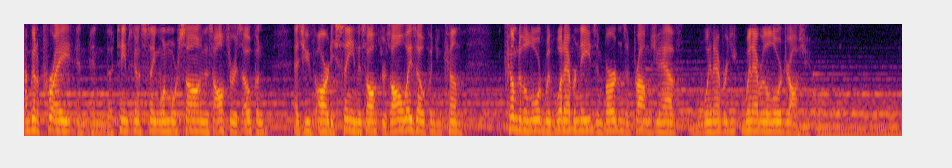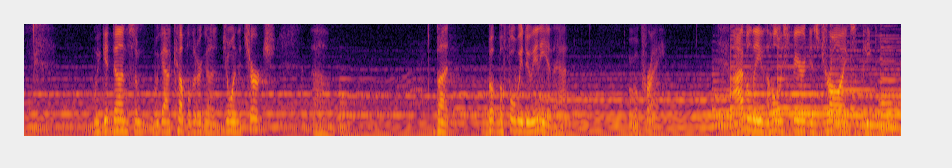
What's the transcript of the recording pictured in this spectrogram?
I'm going to pray, and, and the team's going to sing one more song. This altar is open, as you've already seen. This altar is always open. You can come, come to the Lord with whatever needs and burdens and problems you have whenever, you, whenever the Lord draws you. We get done. Some we got a couple that are going to join the church, um, but but before we do any of that, we're going to pray. I believe the Holy Spirit is drawing some people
